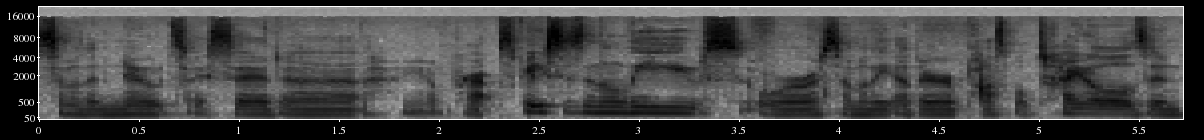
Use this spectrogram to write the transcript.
some of the notes. I said, uh, you know, perhaps faces in the leaves, or some of the other possible titles and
